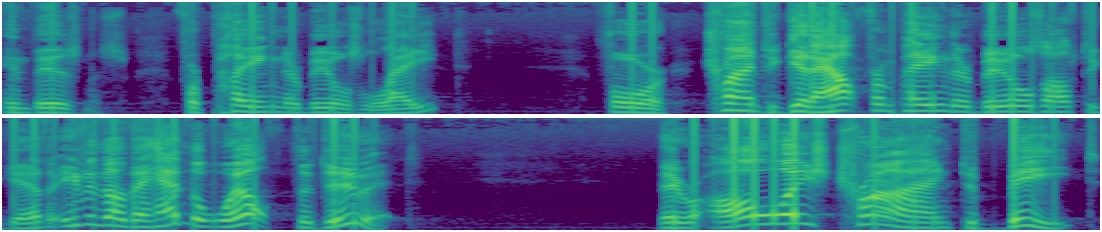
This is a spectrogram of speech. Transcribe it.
in business, for paying their bills late, for trying to get out from paying their bills altogether, even though they had the wealth to do it. They were always trying to beat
